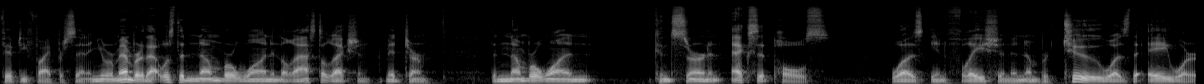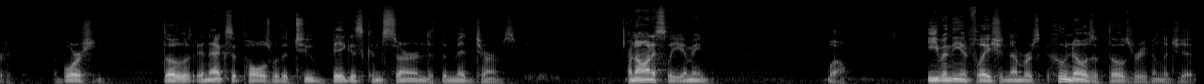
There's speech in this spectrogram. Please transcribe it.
55%. And you remember that was the number one in the last election, midterm. The number one concern in exit polls was inflation, and number two was the A word, abortion. Those in exit polls were the two biggest concerns at the midterms. And honestly, I mean, even the inflation numbers, who knows if those are even legit.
